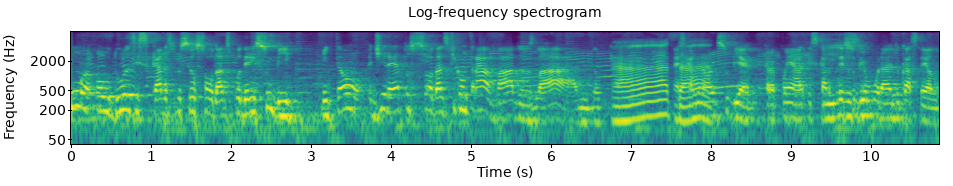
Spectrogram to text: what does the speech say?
uma ou duas escadas para os seus soldados poderem subir. Então, direto os soldados ficam travados lá. No, Ah, na escada na tá. hora de subir. O cara põe a escada para subir o muralha do castelo.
